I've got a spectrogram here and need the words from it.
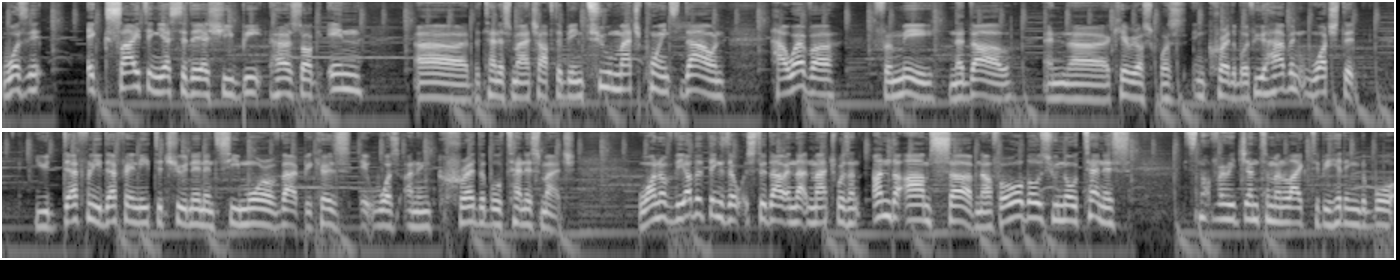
was it exciting yesterday as she beat Hercog in uh, the tennis match after being two match points down. However, for me, Nadal and uh, Kyrgios was incredible. If you haven't watched it, you definitely, definitely need to tune in and see more of that because it was an incredible tennis match. One of the other things that stood out in that match was an underarm serve. Now, for all those who know tennis, it's not very gentlemanlike to be hitting the ball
